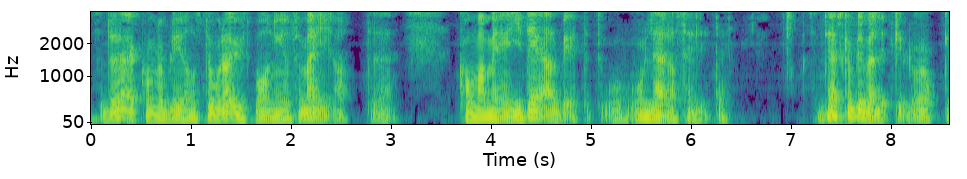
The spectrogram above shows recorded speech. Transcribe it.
Så det här kommer att bli den stora utmaningen för mig att komma med i det arbetet och, och lära sig lite. Så det ska bli väldigt kul och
